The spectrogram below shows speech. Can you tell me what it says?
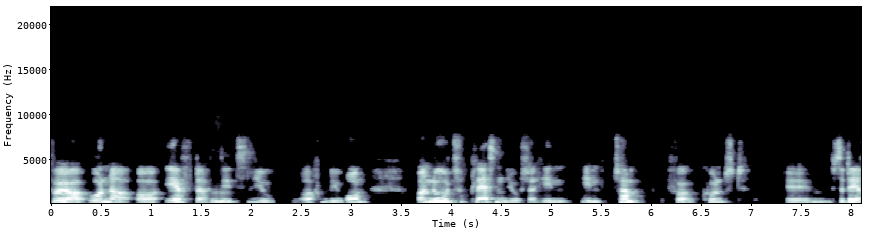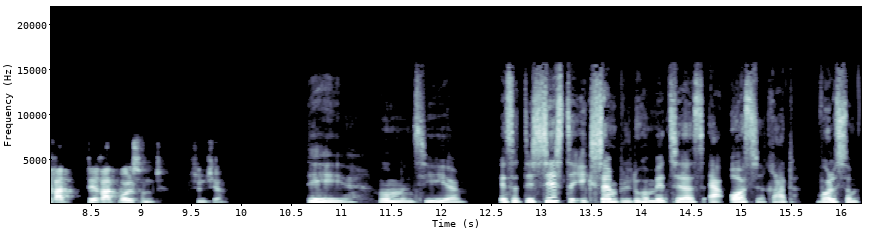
før, under og efter mm. dets liv i offentlig rum. Og nu er pladsen jo så helt, helt tom for kunst. Så det er, ret, det er ret voldsomt, synes jeg. Det må man sige, ja. Altså det sidste eksempel, du har med til os, er også ret voldsomt.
